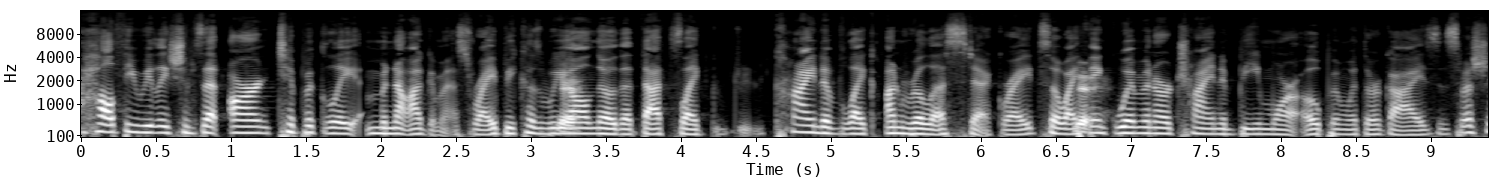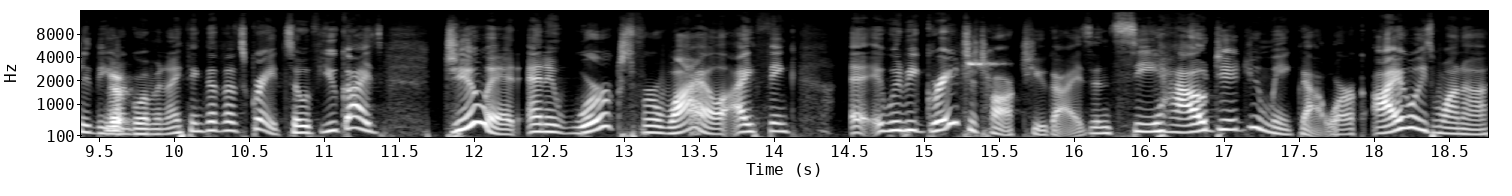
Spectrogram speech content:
healthy relationships that aren't typically monogamous right? Because we Yeah. all know that that's like kind of like unrealistic right? So i Yeah. think women are trying to be more open with their guys especially the Yeah. younger women. I think that that's great. So if you guys do it and it works for a while i think uh, it would be great to talk to you guys and see how did you make that work? I always want to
